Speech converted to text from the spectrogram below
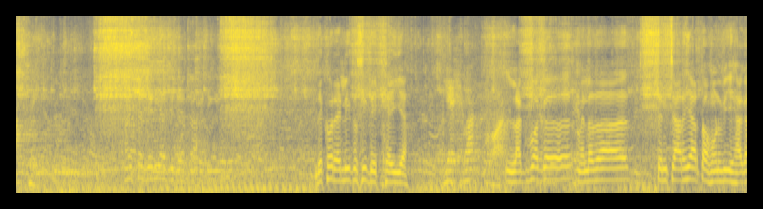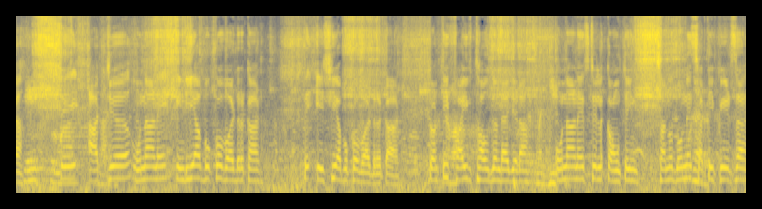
ਸਰ ਜਿਹੜੀ ਅੱਜ ਰੈਲੀ ਕੱਢੀ ਗਈ ਉਹਦੇ ਦੇਖੋ, ਰੈਲੀ ਤੁਸੀਂ ਦੇਖਿਆ ਹੀ ਆ। ਲਗਭਗ ਮੈਨੂੰ ਲੱਗਦਾ 3-4000 ਤਾਂ ਹੁਣ ਵੀ ਹੈਗਾ। ਤੇ ਅੱਜ ਉਹਨਾਂ ਨੇ India book of world record ਤੇ Asia book of world record 25000 ਹੈ ਜਿਹੜਾ। ਉਹਨਾਂ ਨੇ ਸਟਿਲ ਕਾਊਂਟਿੰਗ ਸਾਨੂੰ ਦੋਨੇ ਸਰਟੀਫਿਕੇਟਸ ਆ।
